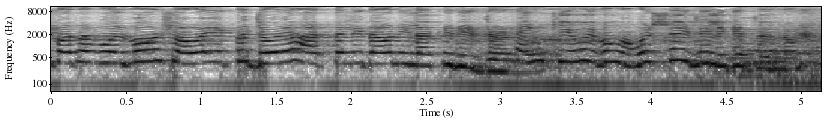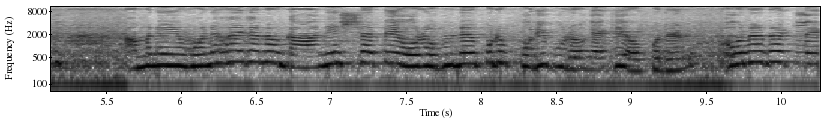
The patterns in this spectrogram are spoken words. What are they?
একটাই কথা বলব সবাই একটু জোরে হাততালি দাও নীলাক্ষীর জন্য। থ্যাংক ইউ এবং অবশ্যই ঝিলিকের জন্য। মানে মনে হয় যেন গানের সাথে ওর অভিনয় পুরো পরিপূরক একে অপরের। ও না থাকলে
